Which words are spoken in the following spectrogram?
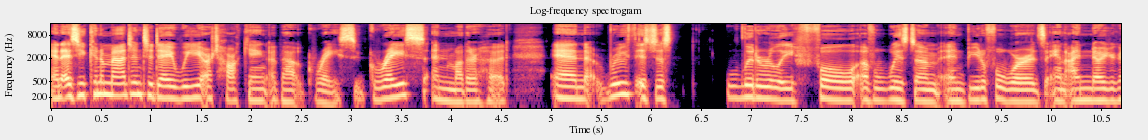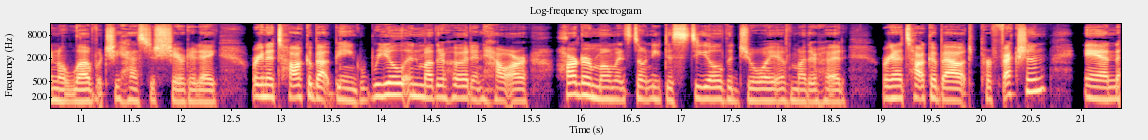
And as you can imagine, today we are talking about grace, grace and motherhood. And Ruth is just literally full of wisdom and beautiful words. And I know you're going to love what she has to share today. We're going to talk about being real in motherhood and how our harder moments don't need to steal the joy of motherhood. We're going to talk about perfection and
